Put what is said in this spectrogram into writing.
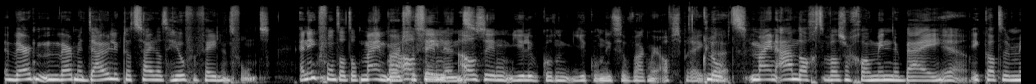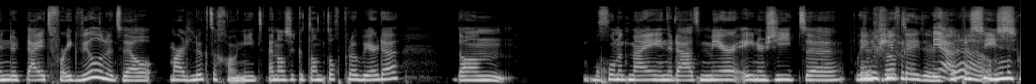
werd, werd me duidelijk dat zij dat heel vervelend vond. En ik vond dat op mijn maar beurt als vervelend. in, als in jullie kon, je kon niet zo vaak meer afspreken. Klopt. Mijn aandacht was er gewoon minder bij. Ja. Ik had er minder tijd voor. Ik wilde het wel, maar het lukte gewoon niet. En als ik het dan toch probeerde, dan begon het mij inderdaad meer energie te... Energievreters. Ja, precies. 100%.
